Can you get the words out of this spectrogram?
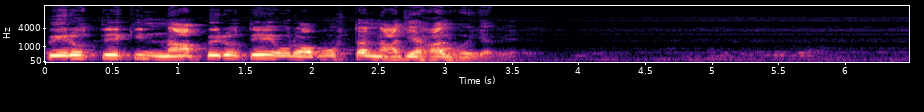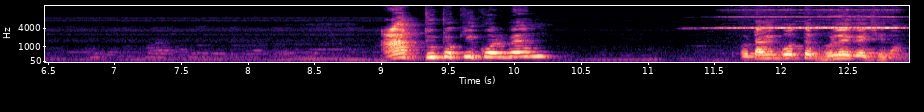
পেরোতে কি না পেরোতে ওর অবস্থা নাজেহাল হয়ে যাবে। আর দুটো কি করবেন? ওটা আমি বলতে ভুলে গেছিলাম।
